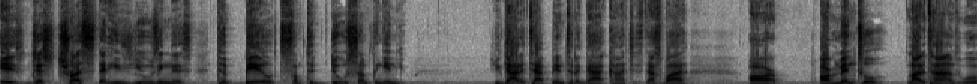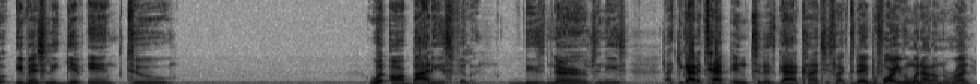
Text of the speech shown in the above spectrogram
Is just trust that he's using this to build some to do something in you. You got to tap into the god conscious. That's why our our mental a lot of times will eventually give in to what our body is feeling. These nerves and these like you got to tap into this God conscious. Like today, before I even went out on the run,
